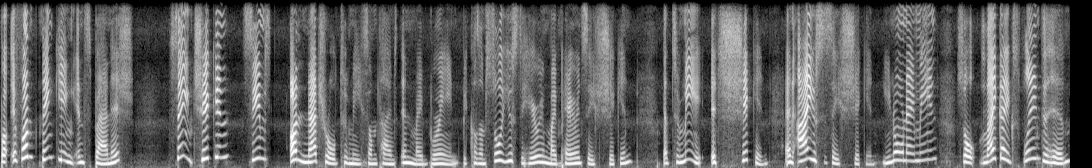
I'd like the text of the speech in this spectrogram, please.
but if I'm thinking in Spanish, saying chicken seems unnatural to me sometimes in my brain because I'm so used to hearing my parents say chicken that to me it's chicken. And I used to say chicken. You know what I mean? So, like I explained to him,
